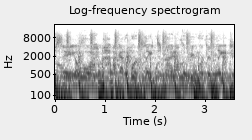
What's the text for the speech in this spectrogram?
say, oh, I, I gotta work late tonight. I'm gonna be working late.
